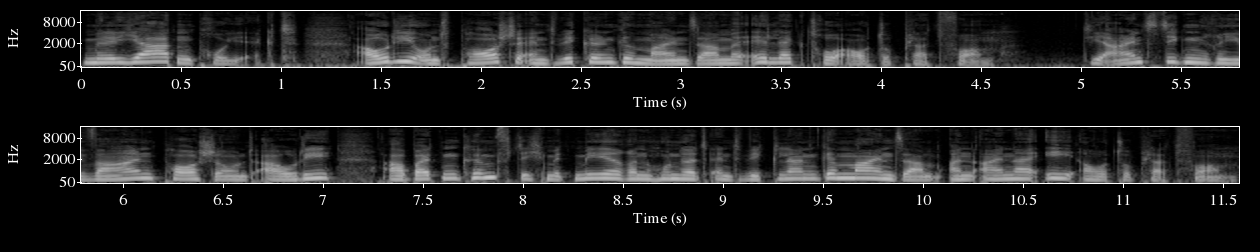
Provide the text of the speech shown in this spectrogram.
Milliardenprojekt. Audi und Porsche entwickeln gemeinsame Elektroauto-Plattform. Die einstigen Rivalen Porsche und Audi arbeiten künftig mit mehreren hundert Entwicklern gemeinsam an einer E-Auto-Plattform.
